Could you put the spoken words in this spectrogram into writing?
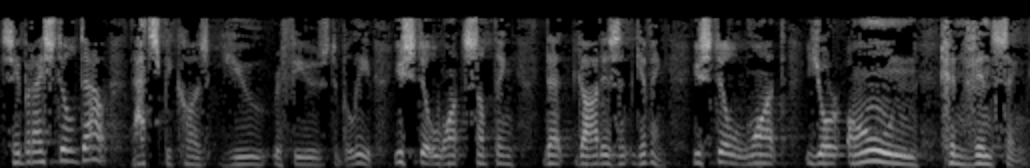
You say, but I still doubt. That's because you refuse to believe. You still want something that God isn't giving. You still want your own convincing.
